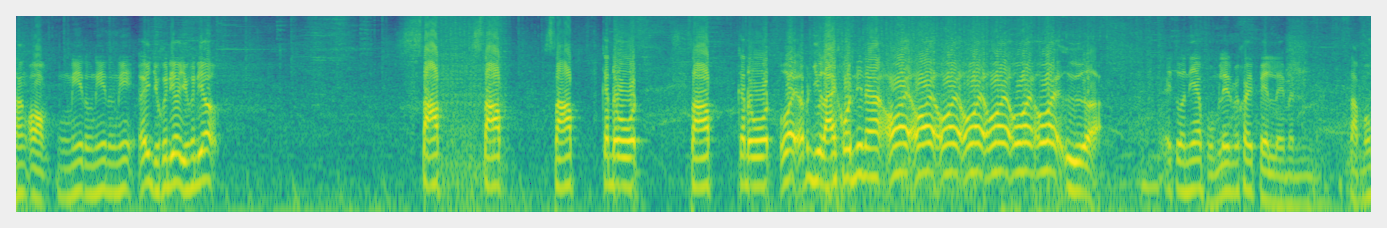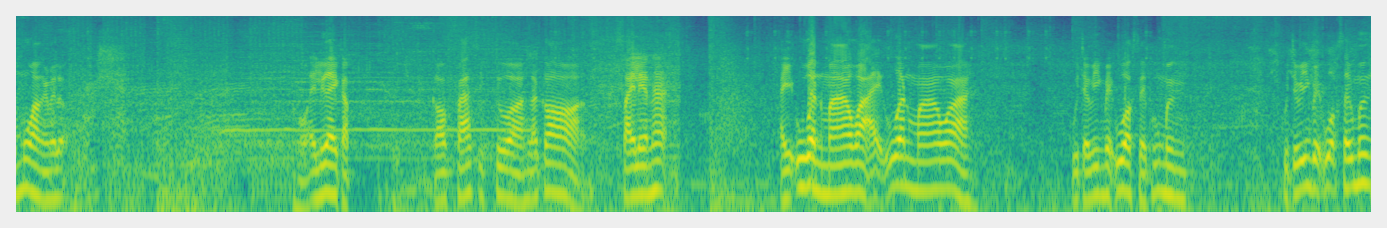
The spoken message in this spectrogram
ทางออกตรงนี้ตรงนี้ตรงนี้ เอ้ยอยู่คนเดียวอยู่คนเดียว สับ สับ สับ กระโดด สับ กระโดด โอ้ยมันอยู่หลายคนนี่นะ โอ้ยโอ้ยโอ้ยโอ้ยโอ้ยโอ้ยโอ้ยเอือไอตัวเนี้ยผมเล่นไม่ค่อยเป็นเลยมันสับมะม่วงไงไม่รู้ หไอเลื่อยกับกอล์ฟฟาสอีกตัว แล้วก็ไซเลนฮะ ไออ้วนมาว่ะ ไออ้วนมาว่ะ กูจะวิ่งไปอ้วกใส่พวกมึง กูจะวิ่งไปอ้วกใส่มึง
